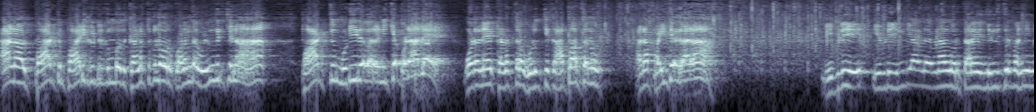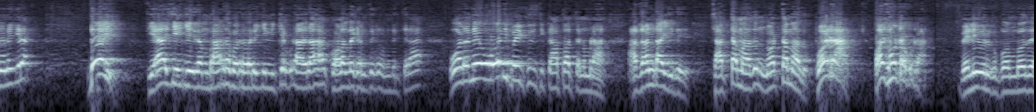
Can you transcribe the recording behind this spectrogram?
ஆனால் பாட்டு பாடிக்கிட்டு இருக்கும்போது கணத்துக்குள்ள ஒரு குழந்தை விழுந்துருச்சுன்னா பாட்டு முடியல வரை நிக்கப்படாதே. உடனே கிணத்துல குளிச்சு காப்பாத்தணும். அட பைத்தியக்காரா! இப்படி இப்படி இந்தியாவில் எவனாவது ஒரு தலையை சிந்திச்சு பண்ணி நினைக்கிற? டேய் தியாகி கீதம் பாடப்படுற வரைக்கும் நிக்க கூடாதுடா குழந்தை கிணத்துக்கு வந்துருச்சுடா உடனே ஓடி போய் குதிச்சு காப்பாத்தணும்டா. அதான்டா இது. சட்டமாது நொட்டமாது. போடா! பாஸ்போர்ட்டை கொடுறா வெளியூருக்கு போகும்போது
